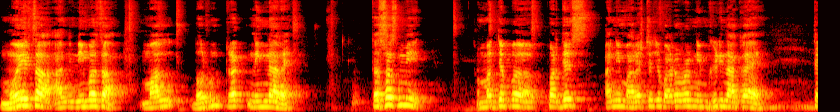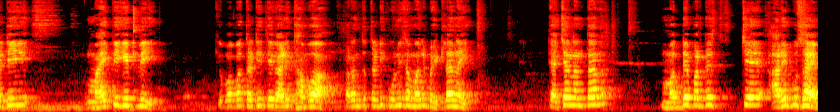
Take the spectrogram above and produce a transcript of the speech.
मोयेचा आणि निंबाचा माल भरून ट्रक निघणार आहे. तसंच मी मध्य प प्रदेश आणि महाराष्ट्राच्या बॉर्डरवर निमखडी नाका आहे. तटी माहिती घेतली की बाबा तटी ते गाडी थांबवा परंतु तटी कोणीच आम्हाला भेटला नाही. त्याच्यानंतर मध्य प्रदेश चे आरेपू साहेब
